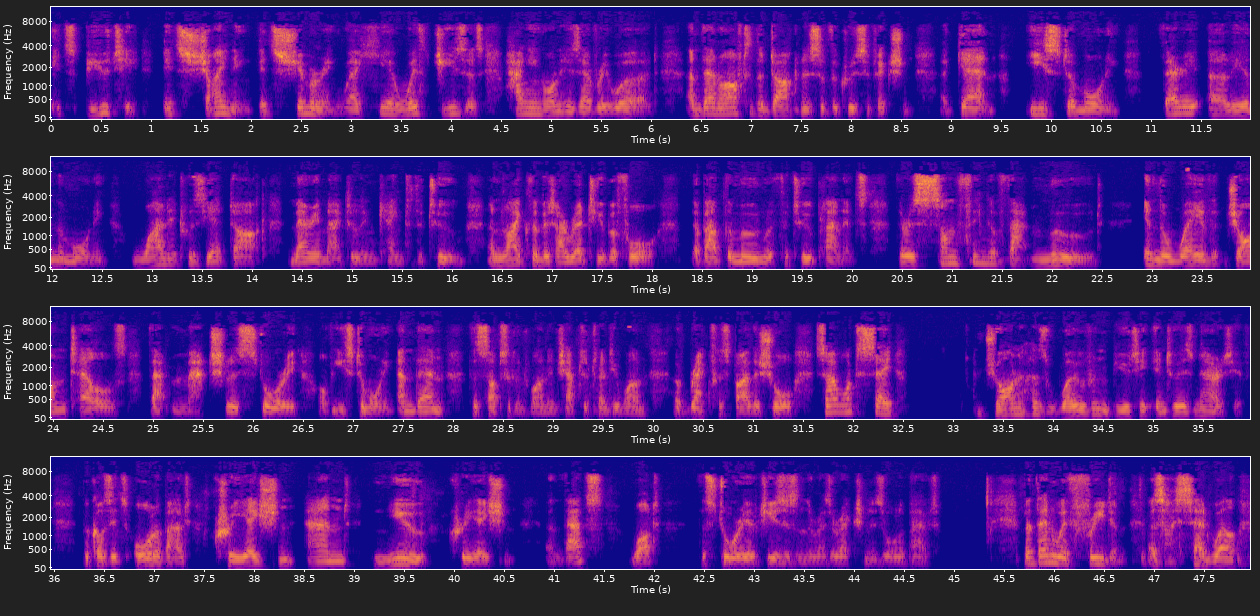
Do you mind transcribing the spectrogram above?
It's beauty, it's shining, it's shimmering. We're here with Jesus, hanging on his every word. And then after the darkness of the crucifixion, again, Easter morning, very early in the morning, while it was yet dark, Mary Magdalene came to the tomb. And like the bit I read to you before about the moon with the two planets, there is something of that mood in the way that John tells that matchless story of Easter morning and then the subsequent one in chapter 21 of breakfast by the shore. So I want to say John has woven beauty into his narrative because it's all about creation and new creation. And that's what the story of Jesus and the resurrection is all about. But then with freedom, as I said, well,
